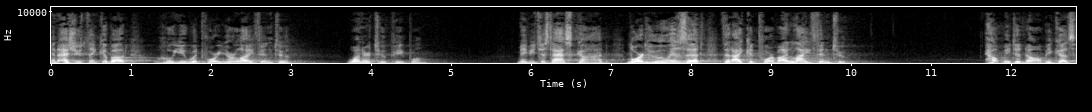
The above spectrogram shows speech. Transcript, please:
And as you think about who you would pour your life into, one or two people, maybe just ask God, Lord, who is it that I could pour my life into? Help me to know because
